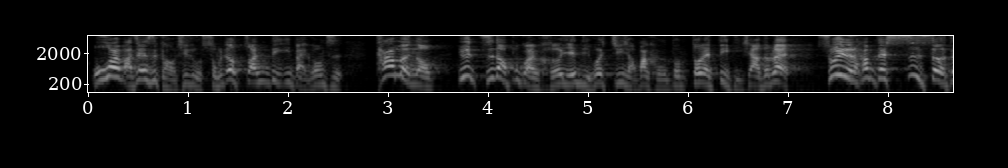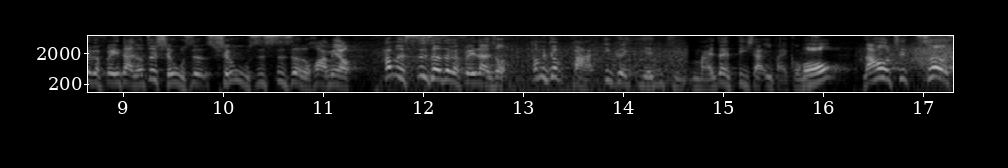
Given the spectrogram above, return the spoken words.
我后来把这件事搞清楚，什么叫钻地一百公尺？他们哦，因为知道不管核掩体或金小胖可能都都在地底下，对不对？所以呢，他们在试射这个飞弹的时候，这玄武是玄武是试射的画面哦。他们试射这个飞弹的时候，他们就把一个掩体埋在地下一百公尺，哦、然后去测试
